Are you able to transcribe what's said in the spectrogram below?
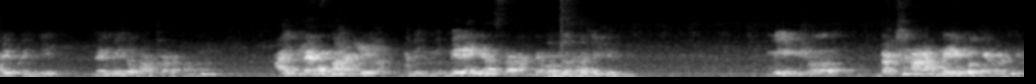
అయిపోయింది. నేను మీతో మాట్లాడతాను. ఆయన మీ- మీరేం చేస్తారంటే ఒకసారి మీ ఇంట్లో దక్షిణ ఆగ్నేయంలోకి వెళ్ళండి.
